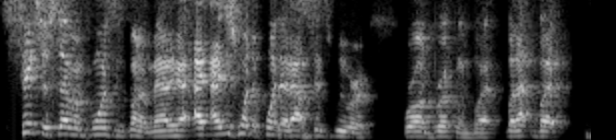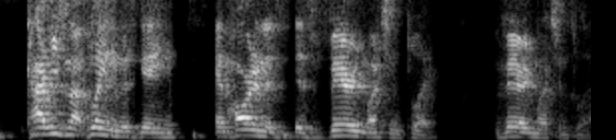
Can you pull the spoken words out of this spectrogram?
six or seven points is going to matter. I, I just want to point that out since we were we're on Brooklyn, but but but Kyrie's not playing in this game, and Harden is is very much in play, very much in play.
